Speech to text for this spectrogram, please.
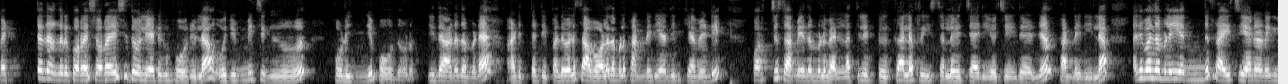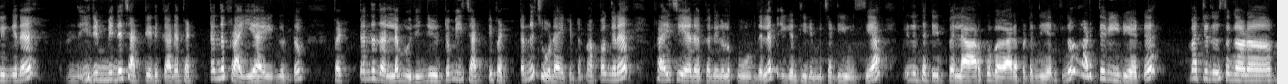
പെട്ടെന്ന് അങ്ങനെ കുറേശ്ശെ കുറേശ്ശെ തൊലിയായിട്ട് പോരില്ല. ഒരുമിച്ച് ഇങ്ങ് പൊടിഞ്ഞ് പോകുന്നുള്ളൂ ഇതാണ് നമ്മുടെ അടുത്ത ടിപ്പ് അതുപോലെ സവോള നമ്മൾ കണ്ണെരിയാതിരിക്കാൻ വേണ്ടി കുറച്ച് സമയം നമ്മൾ വെള്ളത്തിലിട്ട് വെക്കുക. അല്ല ഫ്രീസറിൽ വെച്ച് അരിയോ ചെയ്ത് കഴിഞ്ഞാൽ കണ്ണെരിയില്ല. അതുപോലെ നമ്മൾ എന്ത് ഫ്രൈ ചെയ്യാനാണെങ്കിലും ഇങ്ങനെ ഇരുമ്പിന്റെ ചട്ടി എടുക്കുകയാണെങ്കിൽ പെട്ടെന്ന് ഫ്രൈ ആയി കിട്ടും. പെട്ടെന്ന് നല്ല മുരിഞ്ഞു കിട്ടും. ഈ ചട്ടി പെട്ടെന്ന് ചൂടായി കിട്ടും. അപ്പം ഇങ്ങനെ ഫ്രൈ ചെയ്യാനൊക്കെ നിങ്ങൾ കൂടുതലും ഇങ്ങനത്തെ ഇരുമ്പ് ചട്ടി യൂസ് ചെയ്യുക. ഇന്നത്തെ ടിപ്പ് എല്ലാവർക്കും ഉപകാരപ്പെട്ടെന്ന് വിചാരിക്കുന്നു. അടുത്ത വീഡിയോ ആയിട്ട് മറ്റു ദിവസം കാണാം.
